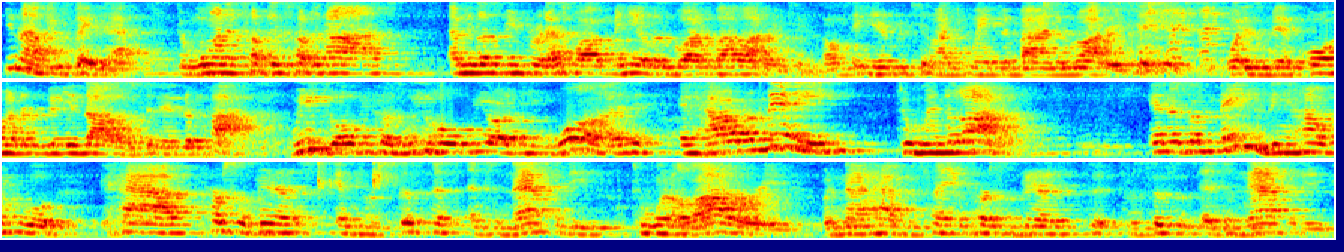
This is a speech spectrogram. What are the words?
You know how we play that. The one and something, something odds. I mean, let's be real. That's why many of us go out and buy lottery tickets. Don't sit here and pretend like you ain't been buying the lottery tickets when it's been $400 million sitting in the pot. We go because we hope we are the one and however many to win the lottery. And it's amazing how we will have perseverance and persistence and tenacity to win a lottery, but not have the same perseverance, persistence, and tenacity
